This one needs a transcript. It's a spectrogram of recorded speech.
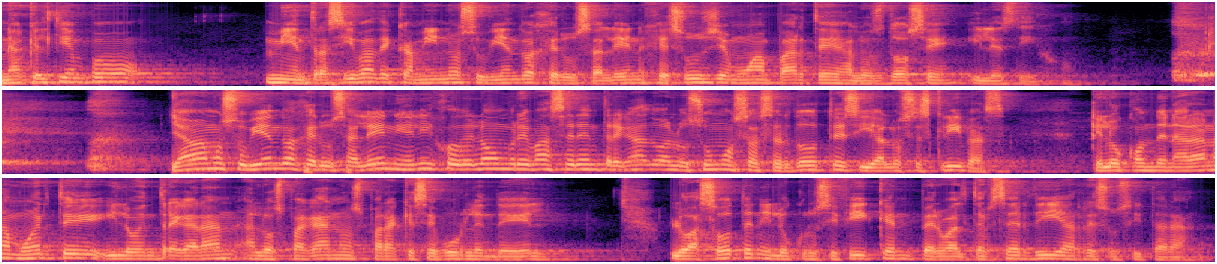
En aquel tiempo, mientras iba de camino subiendo a Jerusalén, Jesús llamó aparte a los doce y les dijo, ya vamos subiendo a Jerusalén y el Hijo del Hombre va a ser entregado a los sumos sacerdotes y a los escribas, que lo condenarán a muerte y lo entregarán a los paganos para que se burlen de él, lo azoten y lo crucifiquen, pero al tercer día resucitará.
